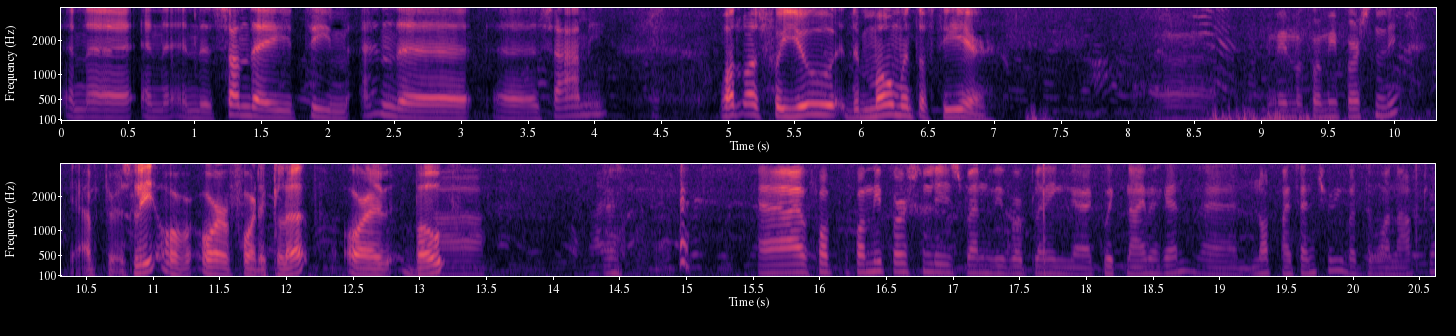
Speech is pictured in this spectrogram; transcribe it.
in, eh, in, in the Sunday team en de eh, Sami. What was for you the moment of the year? You mean for me personally? Yeah, personally, or, or for the club, or both? Uh, Uh, for, for me personally, is when we were playing uh, Quick Nijmegen, uh, not my century, but the one after,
